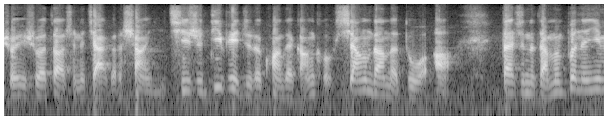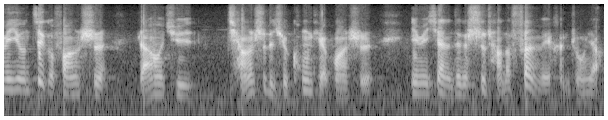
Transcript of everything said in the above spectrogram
所以说造成了价格的上移。其实低配置的矿在港口相当的多啊，但是呢，咱们不能因为用这个方式，然后去强势的去空铁矿石，因为现在这个市场的氛围很重要。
